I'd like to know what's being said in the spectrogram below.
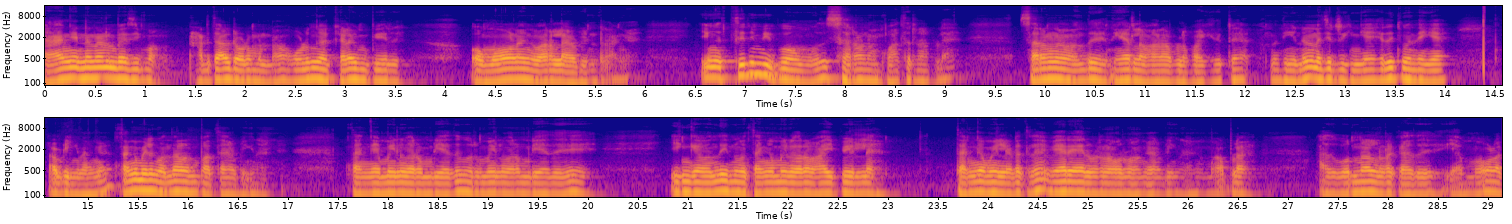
நாங்கள் என்னென்னு பேசிப்போம். அடுத்த ஆள்கிட்ட விட மாட்டோம் ஒழுங்காக கிளம்பி போயிரு. ஓ மோளம் இங்கே வரலை அப்படின்றாங்க. இவங்க திரும்பி போகும்போது சரவணம் பார்த்துட்றாப்புல. சரவணன் வந்து நேரில் வராப்புல பார்க்கிட்டு வந்து நீங்கள் என்ன நினச்சிட்ருக்கீங்க? எதுக்கு வந்தீங்க? அப்படிங்கிறாங்க. தங்கமயிலுக்கு வந்தாலும் பார்த்தேன் அப்படிங்கிறாங்க. தங்கமயிலும் வர முடியாது ஒரு மயிலும் வர முடியாது. இங்கே வந்து இன்னும் தங்கமயில் வர வாய்ப்பே இல்லை. தங்கமயில் இடத்துல வேறு யார் வேணால் வருவாங்க அப்படிங்கிறாங்க. மாப்பிள்ளை அது ஒரு நாள் நடக்காது. என் மோளை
